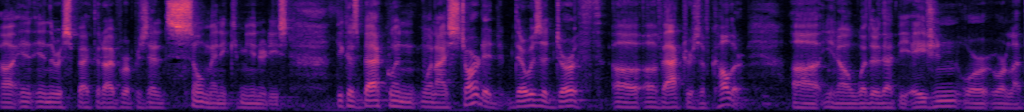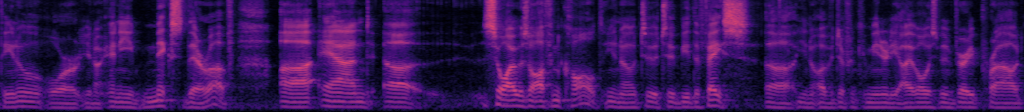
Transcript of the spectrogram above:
uh, in, in the respect that I've represented so many communities, because back when when I started, there was a dearth of actors of color, uh, you know, whether that be Asian or or Latino or you know any mix thereof, uh, and uh, so I was often called, you know, to, to be the face, uh, you know, of a different community. I've always been very proud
